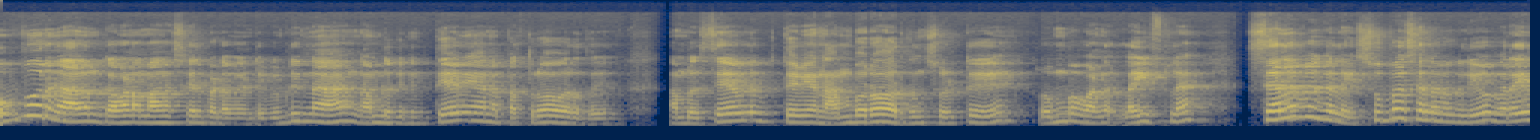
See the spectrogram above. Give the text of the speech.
ஒவ்வொரு நாளும் கவனமாக செயல்பட வேண்டும். எப்படின்னா நம்மளுக்கு இன்னைக்கு தேவையான பத்து ரூபா வருது. நம்மளுக்கு சேவலுக்கு தேவையான ஐம்பது ரூபா வருதுன்னு சொல்லிட்டு ரொம்ப வள லைஃப்பில் செலவுகளை சுப செலவுகளையோ விரைய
